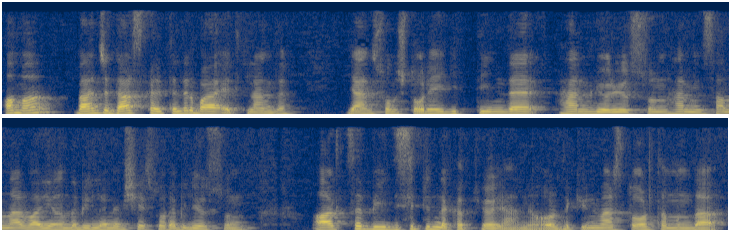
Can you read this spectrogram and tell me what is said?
Ama bence ders kaliteleri bayağı etkilendi. Yani sonuçta oraya gittiğinde hem görüyorsun hem insanlar var yanında birilerine bir şey sorabiliyorsun. Artı bir disiplin de katıyor yani. Oradaki üniversite ortamında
